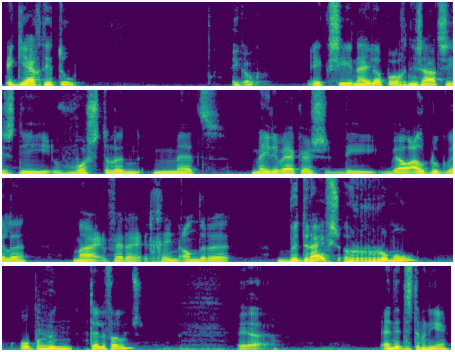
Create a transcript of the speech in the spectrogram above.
ik juich dit toe. Ik ook. Ik zie een hele hoop organisaties die worstelen met medewerkers die wel Outlook willen, maar verder geen andere bedrijfsrommel op hun telefoons. Ja, En dit is de manier.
